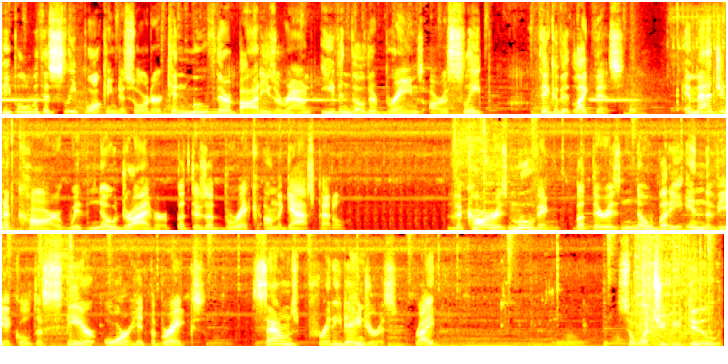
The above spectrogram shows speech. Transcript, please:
People with a sleepwalking disorder can move their bodies around even though their brains are asleep. Think of it like this Imagine a car with no driver, but there's a brick on the gas pedal. The car is moving, but there is nobody in the vehicle to steer or hit the brakes. Sounds pretty dangerous, right? So, what should you do?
